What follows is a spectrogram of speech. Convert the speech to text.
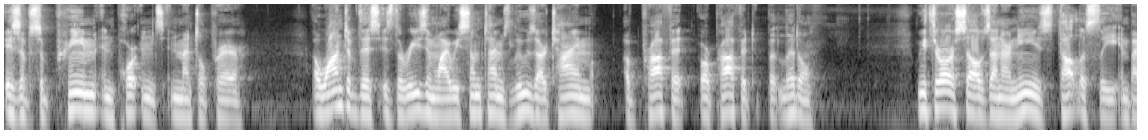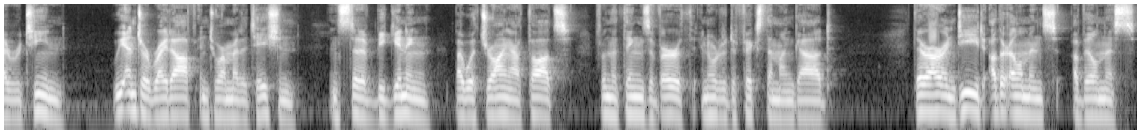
is of supreme importance in mental prayer. A want of this is the reason why we sometimes lose our time of profit or profit but little. We throw ourselves on our knees thoughtlessly and by routine. We enter right off into our meditation instead of beginning by withdrawing our thoughts from the things of earth in order to fix them on God. There are indeed other elements of illness,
